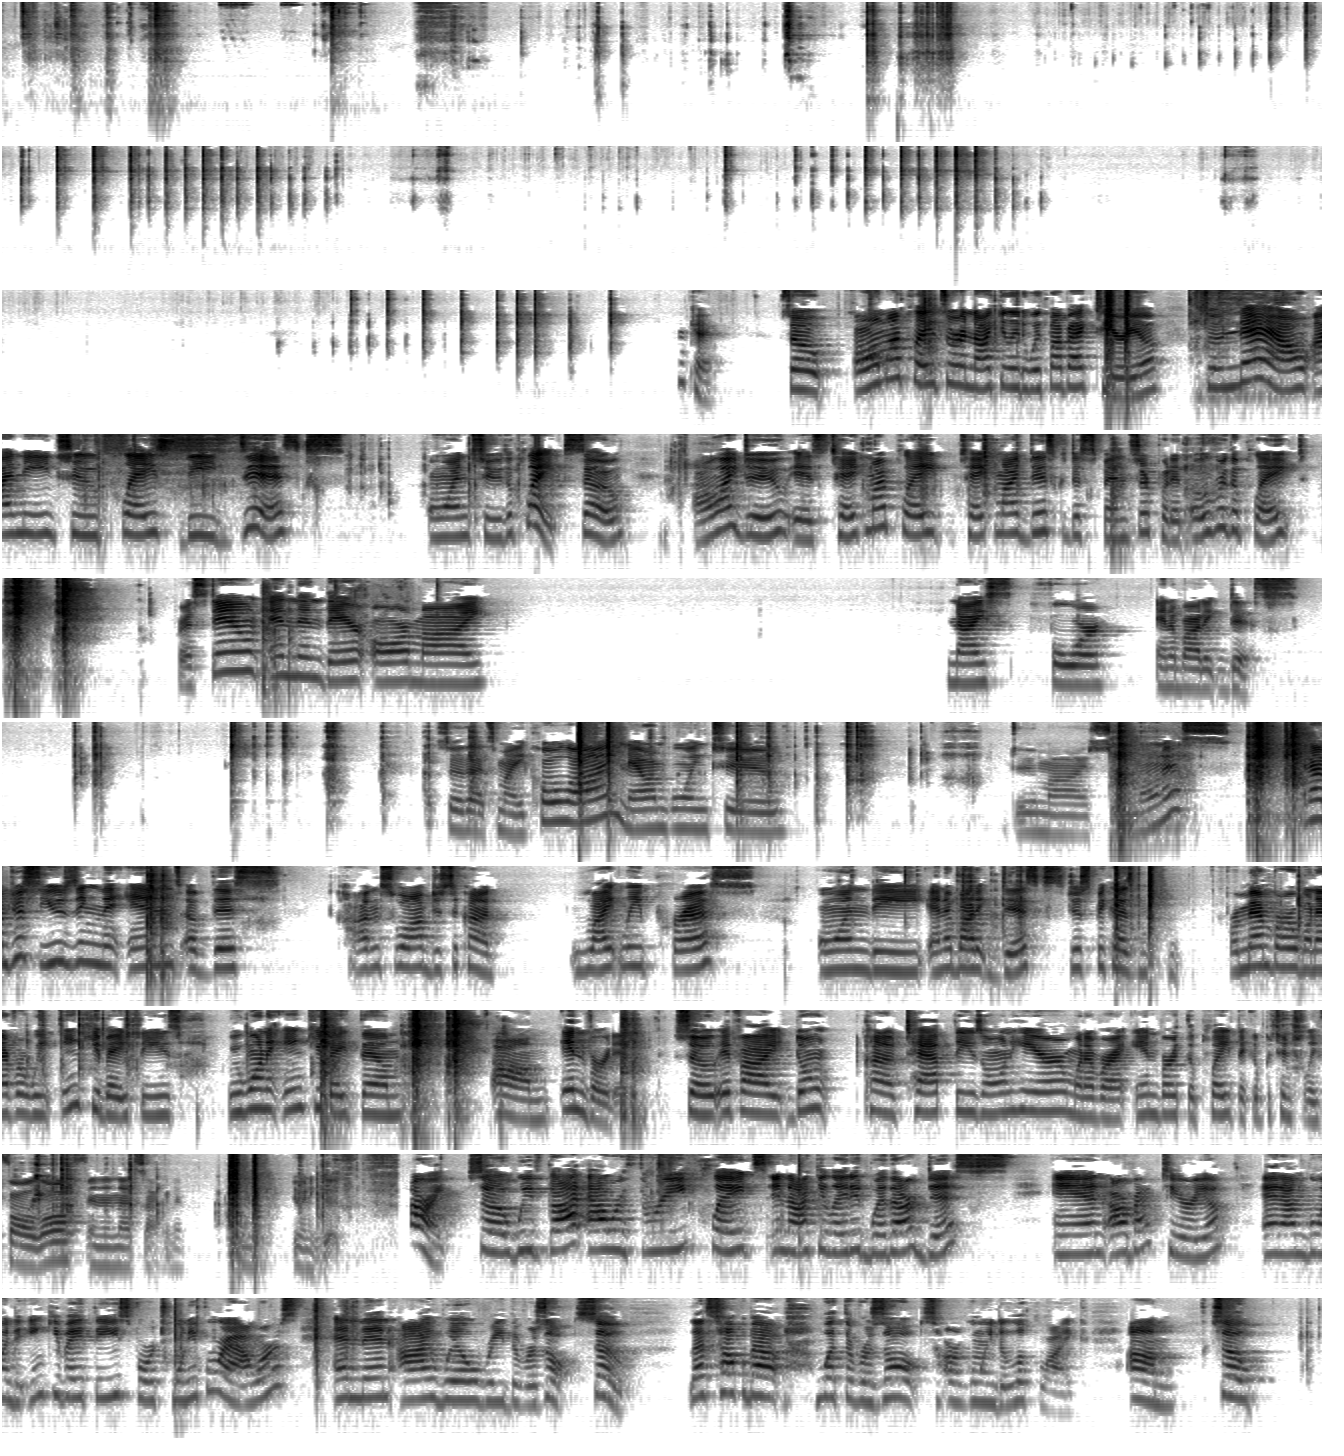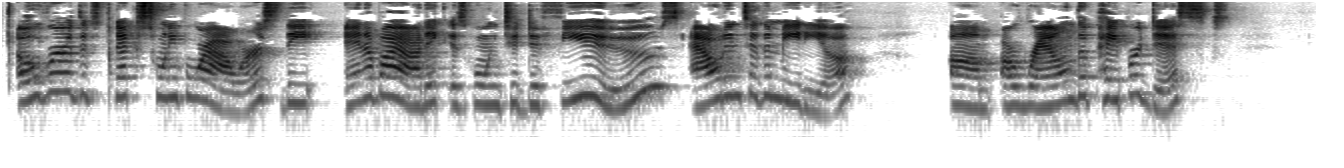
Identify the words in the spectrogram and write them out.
Okay, so all my plates are inoculated with my bacteria. So now I need to place the discs onto the plate. So all I do is take my plate, take my disc dispenser, put it over the plate, press down, and then there are my nice four antibiotic discs. So that's my E. coli. Now I'm going to do my Pseudomonas. And I'm just using the end of this cotton swab just to kind of lightly press on the antibiotic discs just because remember whenever we incubate these, we want to incubate them um, inverted. So if I don't kind of tap these on here, whenever I invert the plate, they could potentially fall off and then that's not going to do any good. All right, so we've got our three plates inoculated with our discs and our bacteria, and I'm going to incubate these for 24 hours, and then I will read the results. So let's talk about what the results are going to look like. Um, so over the next 24 hours, the antibiotic is going to diffuse out into the media um, around the paper discs,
